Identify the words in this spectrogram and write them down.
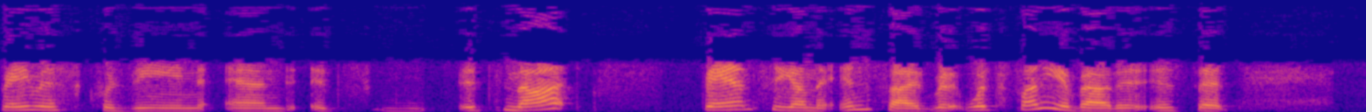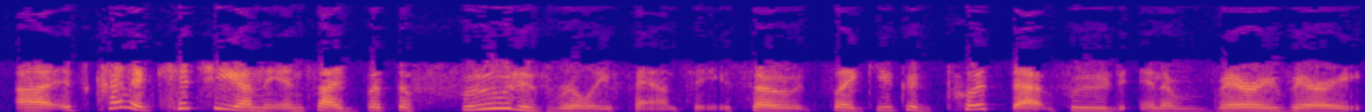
famous cuisine, and it's it's not fancy on the inside. But what's funny about it is that uh, it's kind of kitschy on the inside, but the food is really fancy. So it's like you could put that food in a very, very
